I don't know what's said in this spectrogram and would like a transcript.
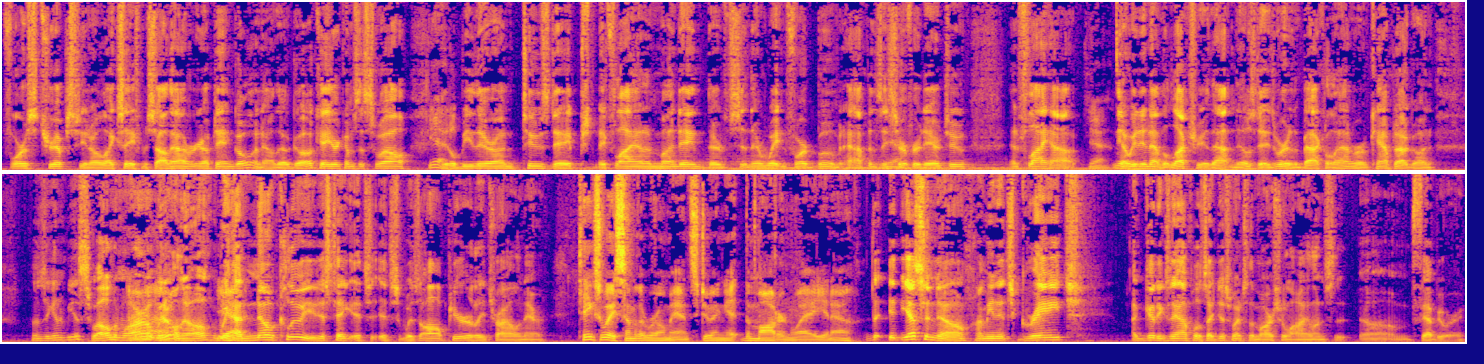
force trips. You know, like say from South Africa up to Angola. Now they'll go, okay, here comes the swell. Yeah. It'll be there on Tuesday. They fly on on Monday. They're sitting there waiting for it. Boom, it happens. They Yeah. surf for a day or two. And fly out. Yeah. You know, we didn't have the luxury of that in those days. We were in the back of the Land Rover, camped out, going, "Is it going to be a swell tomorrow?" We don't know. We had no clue. You just take it's it was all purely trial and error. Takes away some of the romance doing it the modern way, you know? It, yes and no. I mean, it's great. A good example is I just went to the Marshall Islands um, February,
